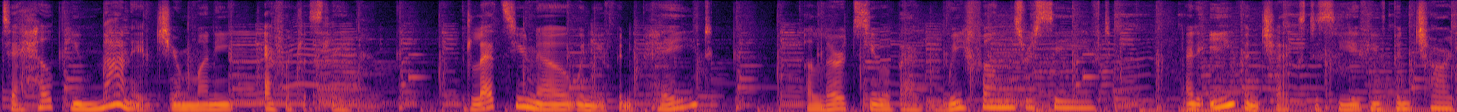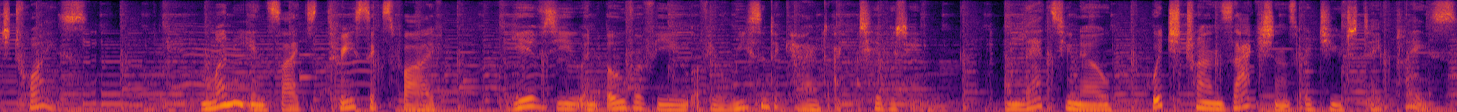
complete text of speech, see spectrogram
to help you manage your money effortlessly. It lets you know when you've been paid, alerts you about refunds received, and even checks to see if you've been charged twice. Money Insights 365 gives you an overview of your recent account activity and lets you know which transactions are due to take place.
